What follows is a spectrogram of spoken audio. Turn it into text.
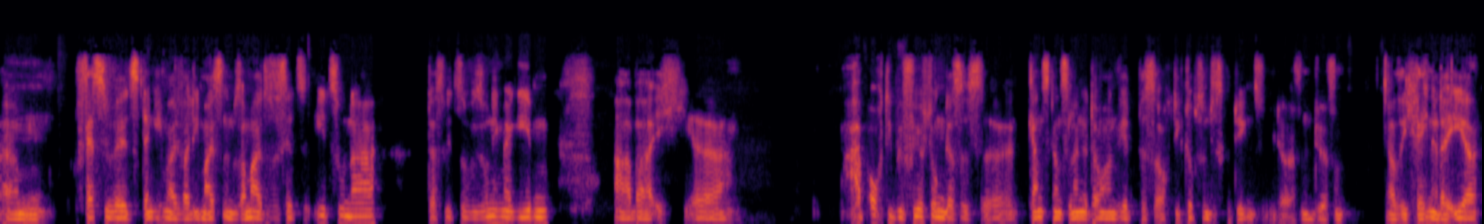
ähm, Festivals, denke ich mal, weil die meisten im Sommer, das ist jetzt eh zu nah, das wird sowieso nicht mehr geben. Aber ich äh, habe auch die Befürchtung, dass es äh, ganz, ganz lange dauern wird, bis auch die Clubs und Diskotheken wieder öffnen dürfen. Also ich rechne da eher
